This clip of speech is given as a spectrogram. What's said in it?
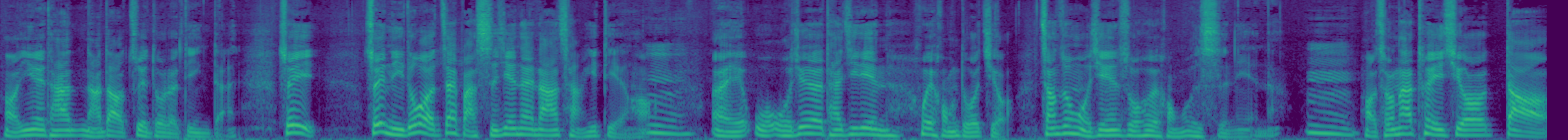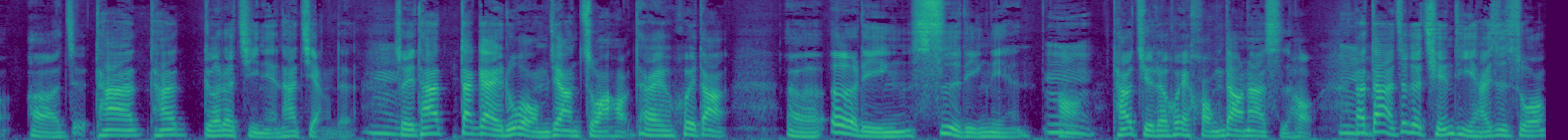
哦，因为他拿到最多的订单，所以。所以你如果再把时间再拉长一点哈，嗯，哎，我我觉得台积电会红多久？张忠谋今天说会红二十年呢，嗯，好，从他退休到呃，这他他隔了几年他讲的，嗯，所以他大概如果我们这样抓哈，大概会到呃二零四零年，哦，他觉得会红到那时候。那当然这个前提还是说，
